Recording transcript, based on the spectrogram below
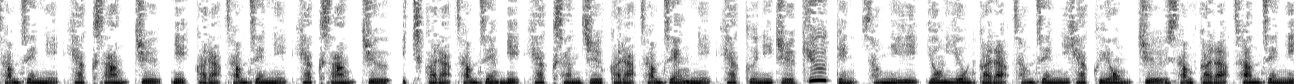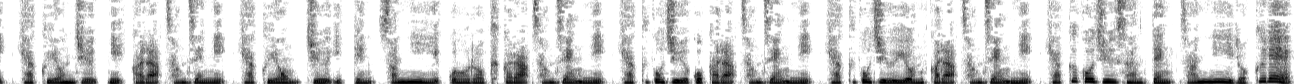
3232から3231から3230から3229.3244から3243から3242から3241.3256から3255から3254から3253.3260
